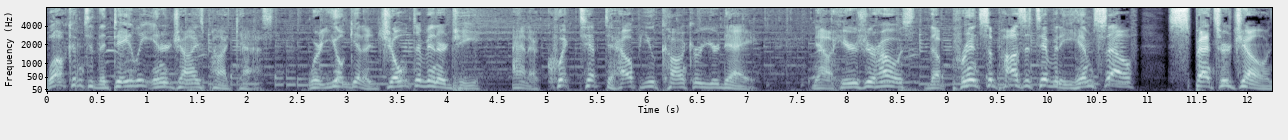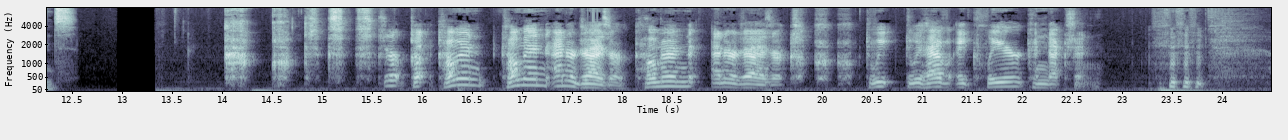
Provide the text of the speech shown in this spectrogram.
Welcome to the Daily Energize Podcast, where you'll get a jolt of energy and a quick tip to help you conquer your day. Now, here's your host, the Prince of Positivity himself, Spencer Jones. Come in, come in, Energizer. Come in, Energizer. Do we do we have a clear connection?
